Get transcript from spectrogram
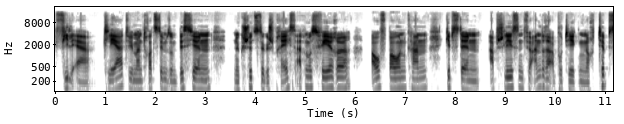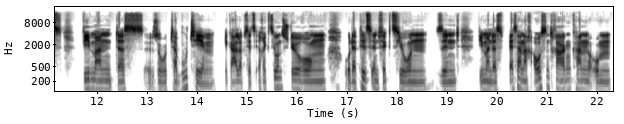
viel erklärt, wie man trotzdem so ein bisschen eine geschützte Gesprächsatmosphäre aufbauen kann. Gibt es denn abschließend für andere Apotheken noch Tipps, wie man das äh, so Tabuthemen, egal ob es jetzt Erektionsstörungen oder Pilzinfektionen sind, wie man das besser nach außen tragen kann, um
